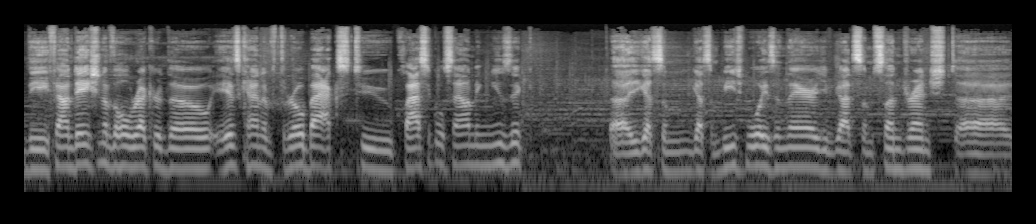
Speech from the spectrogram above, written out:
The foundation of the whole record, though, is kind of throwbacks to classical sounding music. Uh, you got some you got some Beach Boys in there. You've got some sun drenched, uh,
